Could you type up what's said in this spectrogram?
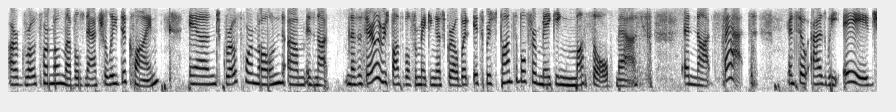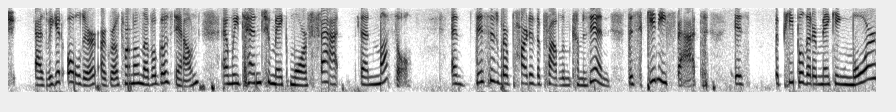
our growth hormone levels naturally decline, and growth hormone um, is not necessarily responsible for making us grow, but it's responsible for making muscle mass and not fat. And so as we age, as we get older, our growth hormone level goes down, and we tend to make more fat than muscle. And this is where part of the problem comes in. The skinny fat is the people that are making more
